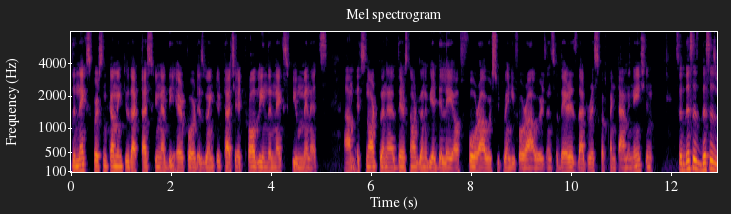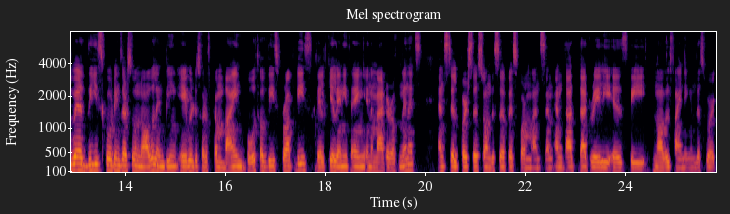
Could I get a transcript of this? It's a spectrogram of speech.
the next person coming to that touchscreen at the airport is going to touch it probably in the next few minutes. Um, it's not gonna there's not going to be a delay of four hours to 24 hours and so there is that risk of contamination so this is this is where these coatings are so novel in being able to sort of combine both of these properties they'll kill anything in a matter of minutes and still persist on the surface for months and and that that really is the novel finding in this work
